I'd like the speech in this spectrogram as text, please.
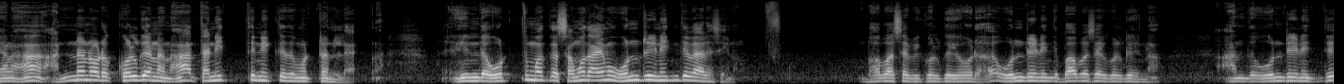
ஏன்னா அண்ணனோட கொள்கை என்னன்னா தனித்து நிற்கிறது மட்டும் இல்லை. இந்த ஒட்டுமொத்த சமுதாயமும் ஒன்றிணைந்து வேலை செய்யணும். பாபா சாஹிப் கொள்கையோட ஒன்றிணைந்து பாபா சாஹிப் கொள்கைன்னா அந்த ஒன்றிணைந்து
